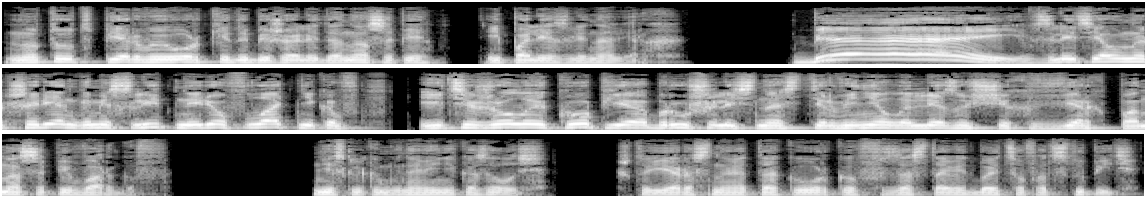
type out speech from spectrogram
Но тут первые орки добежали до насыпи и полезли наверх. «Бей!» — взлетел над шеренгами слитный рев латников, и тяжелые копья обрушились на стервенело лезущих вверх по насыпи варгов. Несколько мгновений казалось, что яростная атака орков заставит бойцов отступить,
